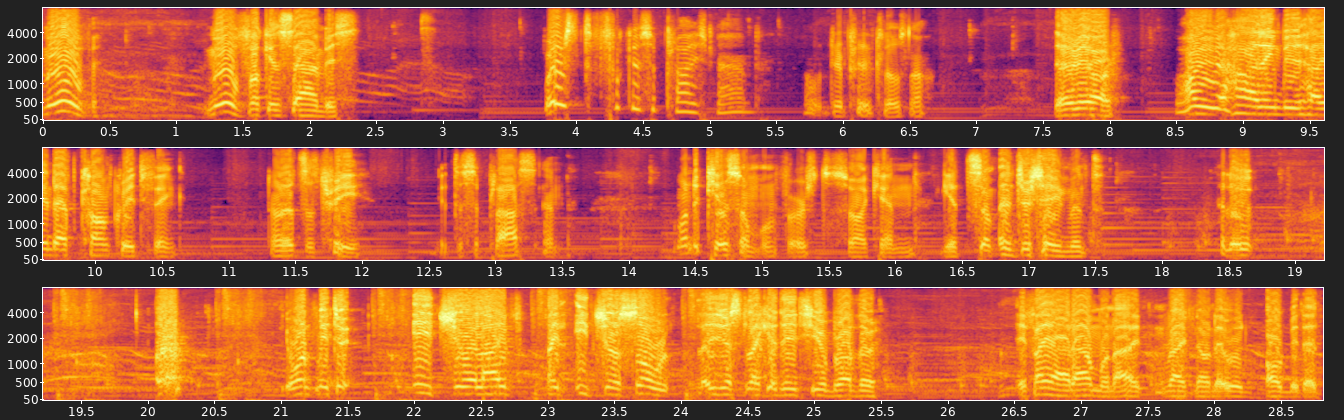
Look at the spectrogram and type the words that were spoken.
Move! Move, fucking zombies! Where's the fucking supplies, man? Oh, they're pretty close now. There they are. Why are you hiding behind that concrete thing? No, that's a tree. Get the supplies and I want to kill someone first so I can get some entertainment. Hello. You want me to eat you alive? I'll eat your soul, just like I did to your brother. If I had ammo right now, they would all be dead.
